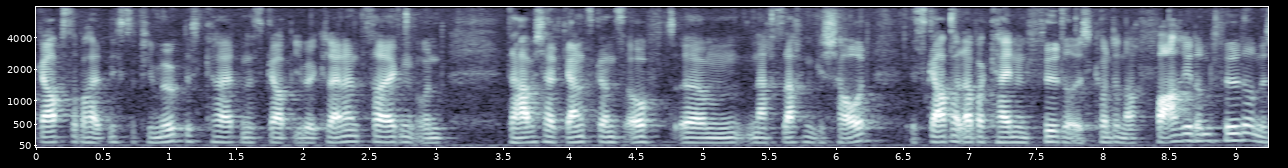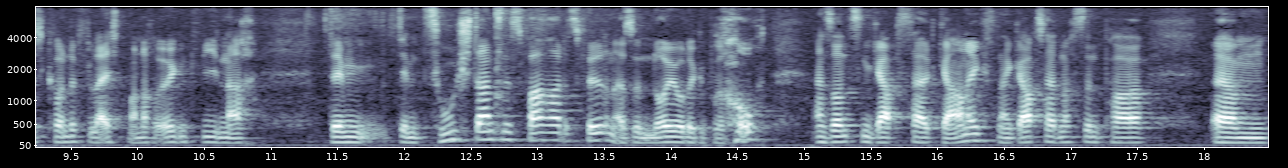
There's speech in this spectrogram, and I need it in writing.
gab es aber halt nicht so viele Möglichkeiten. Es gab eBay Kleinanzeigen und da habe ich halt ganz, ganz oft ähm, nach Sachen geschaut. Es gab halt aber keinen Filter. Ich konnte nach Fahrrädern filtern, ich konnte vielleicht mal noch irgendwie nach dem, dem Zustand des Fahrrades filtern, also neu oder gebraucht. Ansonsten gab es halt gar nichts. Und dann gab es halt noch so ein paar, ähm,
